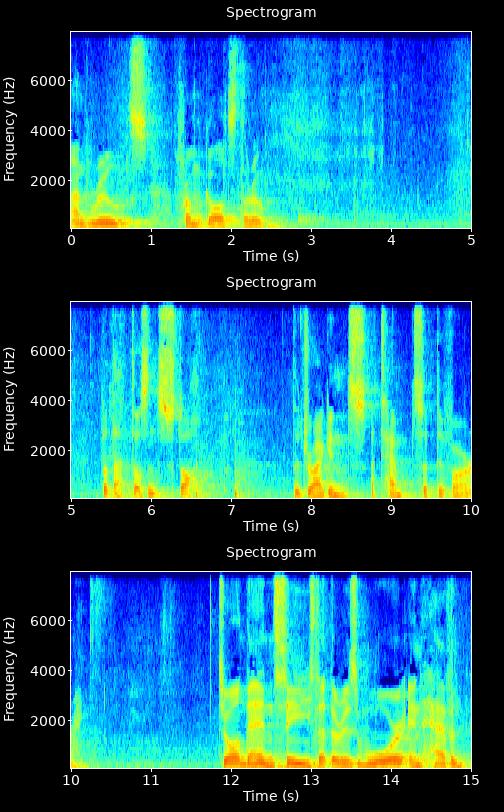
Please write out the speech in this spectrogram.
and rules from God's throne. But that doesn't stop the dragon's attempts at devouring. John then sees that there is war in heaven.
